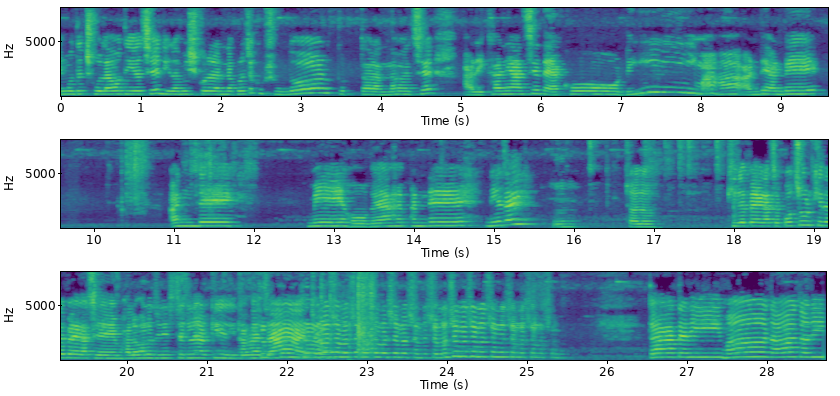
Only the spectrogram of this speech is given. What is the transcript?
এর মধ্যে ছোলাও দিয়েছে নিরামিষ করে রান্না করেছে খুব সুন্দর ধরটা রান্না হয়েছে। আর এখানে আছে দেখো ডিম আহা আন্ডে আন্ডে। আন্ডে মে হো গয়া হ্যাঁ ফান্ডে। নিয়ে যাই? চলো। খিদে পেয়ে গেছে প্রচুর খিদে পেয়ে গেছে ভালো ভালো জিনিস দেখলে আর কি থাকা যায় চলো, চলো চলো চলো চলো চলো চলো চলো চলো চলো চলো চলো চলো চলো তাড়াতাড়ি মা তাড়াতাড়ি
